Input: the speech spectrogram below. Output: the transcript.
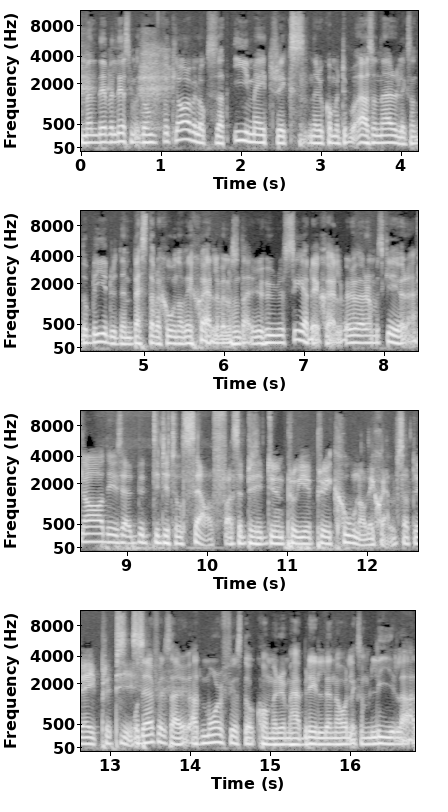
men det är väl det som, de förklarar väl också så att i Matrix, när du kommer till, alltså när du liksom, då blir du den bästa versionen av dig själv, eller något sånt där. Hur du ser dig själv, hur är det de beskriver det? Ja, det är ju såhär, the digital self. Alltså precis, du är en proj- projektion av dig själv. Så att du är ju precis. Och därför är det så här, att Morpheus då kommer i de här brillorna och liksom lila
